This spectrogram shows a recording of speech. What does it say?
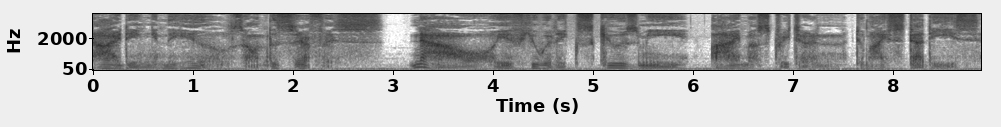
hiding in the hills on the surface. Now, if you will excuse me, I must return to my studies.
